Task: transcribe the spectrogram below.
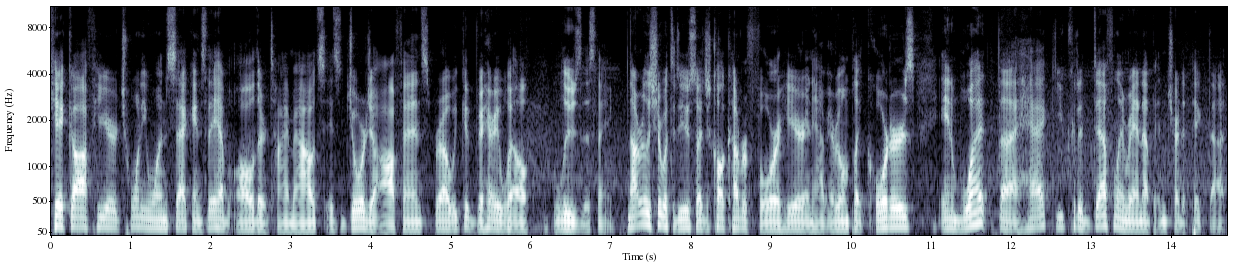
Kickoff here, 21 seconds. They have all their timeouts. It's Georgia offense, bro. We could very well lose this thing. Not really sure what to do, so I just call cover four here and have everyone play quarters. And what the heck? You could have definitely ran up and tried to pick that.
